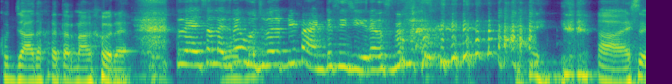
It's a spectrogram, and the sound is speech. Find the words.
कुछ ज़्यादा खतरनाक हो रहा है। तो ऐसा लग रहा है उज्जवल अपनी फैंटेसी जी रहा है उसमें। हाँ ऐसे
